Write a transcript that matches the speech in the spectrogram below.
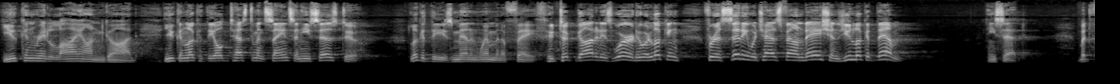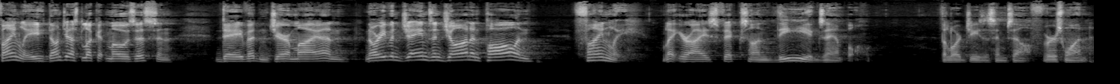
You can rely on God. You can look at the Old Testament saints and he says to, look at these men and women of faith who took God at his word, who are looking for a city which has foundations. You look at them, he said. But finally, don't just look at Moses and David and Jeremiah and nor even James and John and Paul and finally, let your eyes fix on the example, the Lord Jesus himself. Verse 1.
